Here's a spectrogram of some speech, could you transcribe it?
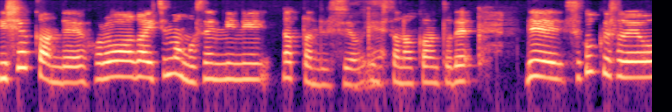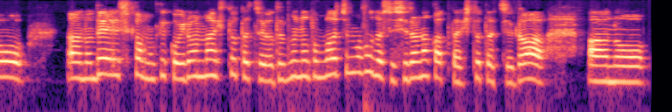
2週間でフォロワーが1万5千人になったんですよ、インスタのアカウントで。で、すごくそれを、あの、で、しかも結構いろんな人たちが、自分の友達もそうだし、知らなかった人たちが、あの、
